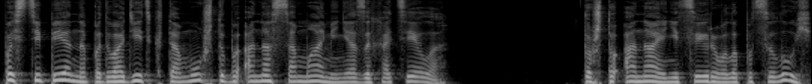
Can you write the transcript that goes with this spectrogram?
Постепенно подводить к тому, чтобы она сама меня захотела. То, что она инициировала поцелуй,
